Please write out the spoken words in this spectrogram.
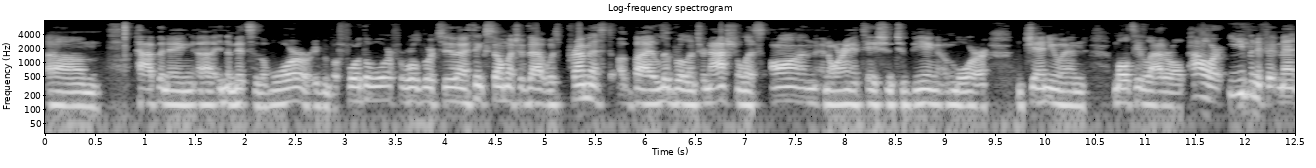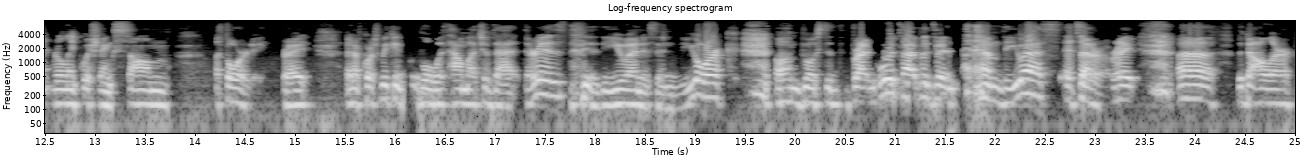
um, happening uh, in the midst of the war or even before the war for World War II. And I think so much of that was premised by liberal internationalists on an orientation to being a more genuine multilateral power, even if it meant relinquishing some authority, right? And of course, we can quibble with how much of that there is. the UN is in New York. Um, most of Bretton Woods happens in the US, et cetera, right? Uh, the dollar.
